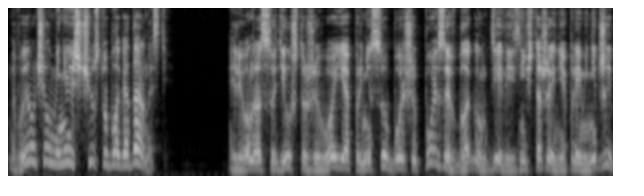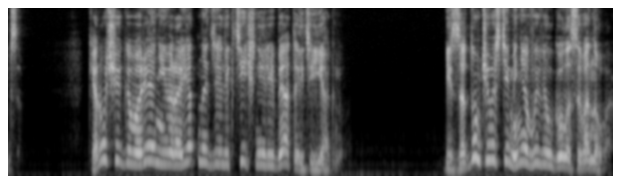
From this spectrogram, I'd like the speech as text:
выручил меня из чувства благодарности. Или он рассудил, что живой я принесу больше пользы в благом деле изничтожения племени джипсов. Короче говоря, невероятно диалектичные ребята эти ягну. Из задумчивости меня вывел голос Иванова.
